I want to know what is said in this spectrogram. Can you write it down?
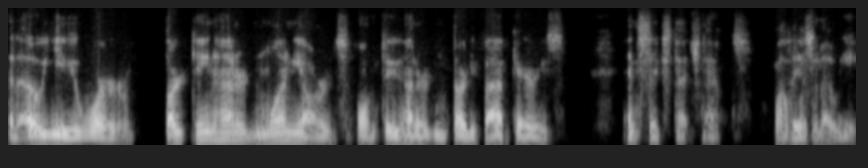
at OU were 1,301 yards on 235 carries and six touchdowns while he was at OU.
